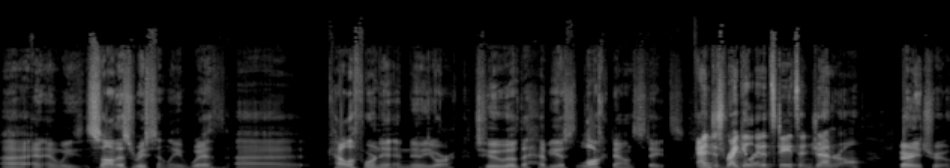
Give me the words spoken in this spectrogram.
uh, and, and we saw this recently with uh, California and New York, two of the heaviest lockdown states, and just regulated states in general. Very true.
